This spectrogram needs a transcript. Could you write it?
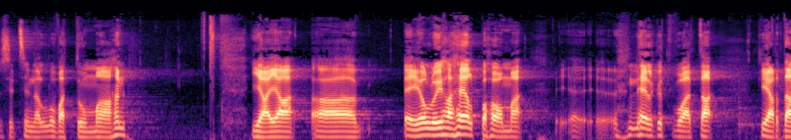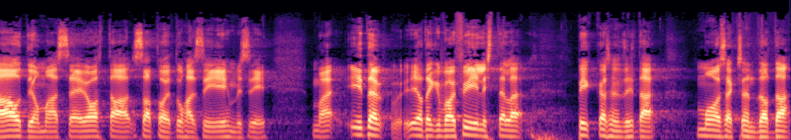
sit sinne luvattuun maahan. Ja, ja äh, ei ollut ihan helppo homma 40 vuotta kiertää autiomaassa ja johtaa satoja tuhansia ihmisiä. Mä itse jotenkin voi fiilistellä pikkasen sitä Mooseksen tota,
